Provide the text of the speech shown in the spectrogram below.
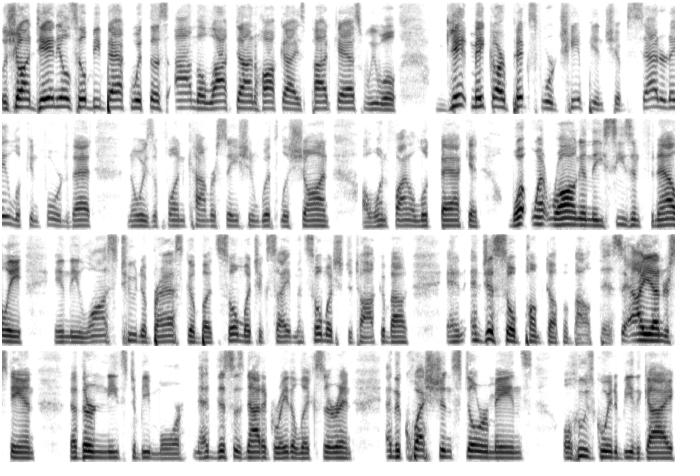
LeShun Daniels, he'll be back with us on the Locked On Hawkeyes podcast. We will get make our picks for championship Saturday. Looking forward to that. And always a fun conversation with LeShun. Uh, one final look back at what went wrong in the season finale in the loss to Nebraska, but so much excitement, so much to talk about, and, and just so pumped up about this. I understand that there needs to be more. This is not a great elixir, and and the question still remains well, who's going to be the guy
